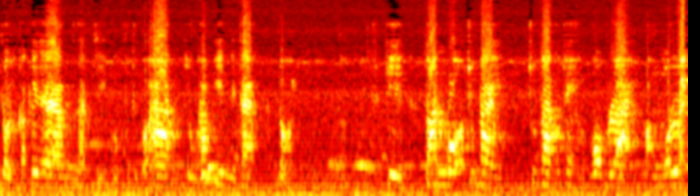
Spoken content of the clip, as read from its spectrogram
đổi các cái um, giá trị của phân tử của A, dùng hàm in để ta đổi. Thì toàn bộ chỗ này chúng ta có thể gộp lại bằng một lệnh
